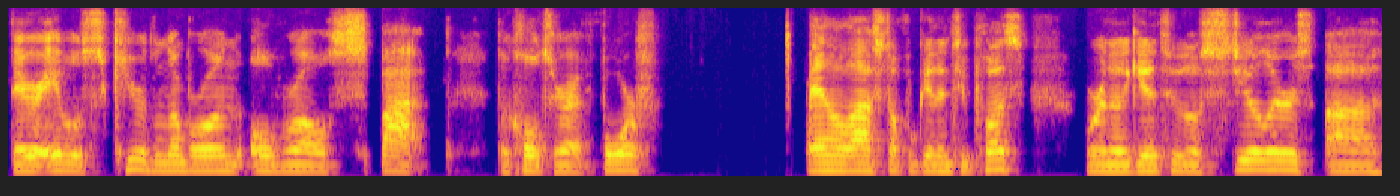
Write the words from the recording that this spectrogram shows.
they were able to secure the number one overall spot. The Colts are at fourth. And a lot of stuff we'll get into. Plus, we're going to get into the Steelers uh,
